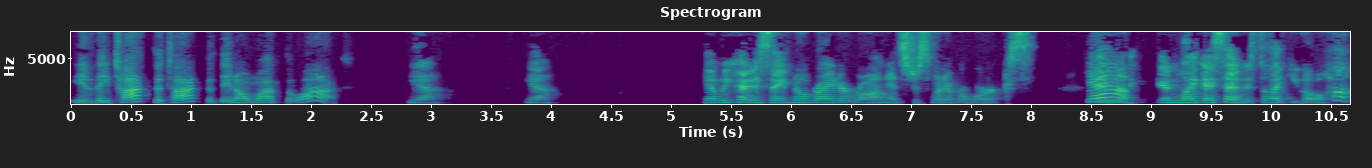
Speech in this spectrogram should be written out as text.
you know they talk the talk but they don't walk the walk. Yeah. Yeah yeah we kind of say no right or wrong it's just whatever works yeah And, and like I said, it's like you go, huh,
